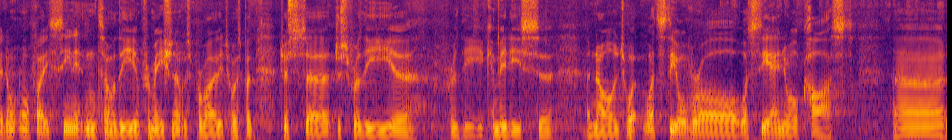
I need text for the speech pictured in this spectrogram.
I don't know if I've seen it in some of the information that was provided to us, but just uh, just for the, uh, for the committee's uh, knowledge, what what's the overall, what's the annual cost uh,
